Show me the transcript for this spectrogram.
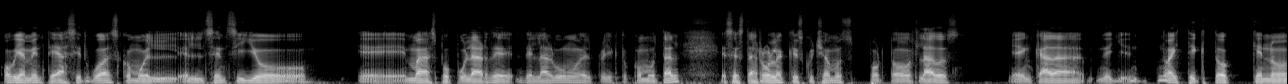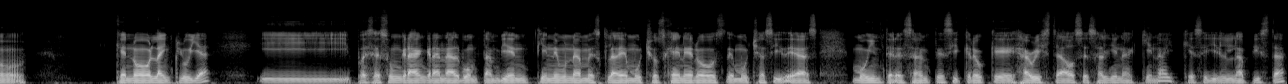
obviamente Acid Was como el, el sencillo eh, más popular del álbum o del proyecto como tal. Es esta rola que escuchamos por todos lados. En cada. No hay TikTok que no. que no la incluya. Y pues es un gran, gran álbum también. Tiene una mezcla de muchos géneros, de muchas ideas muy interesantes. Y creo que Harry Styles es alguien a quien hay que seguir la pista.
